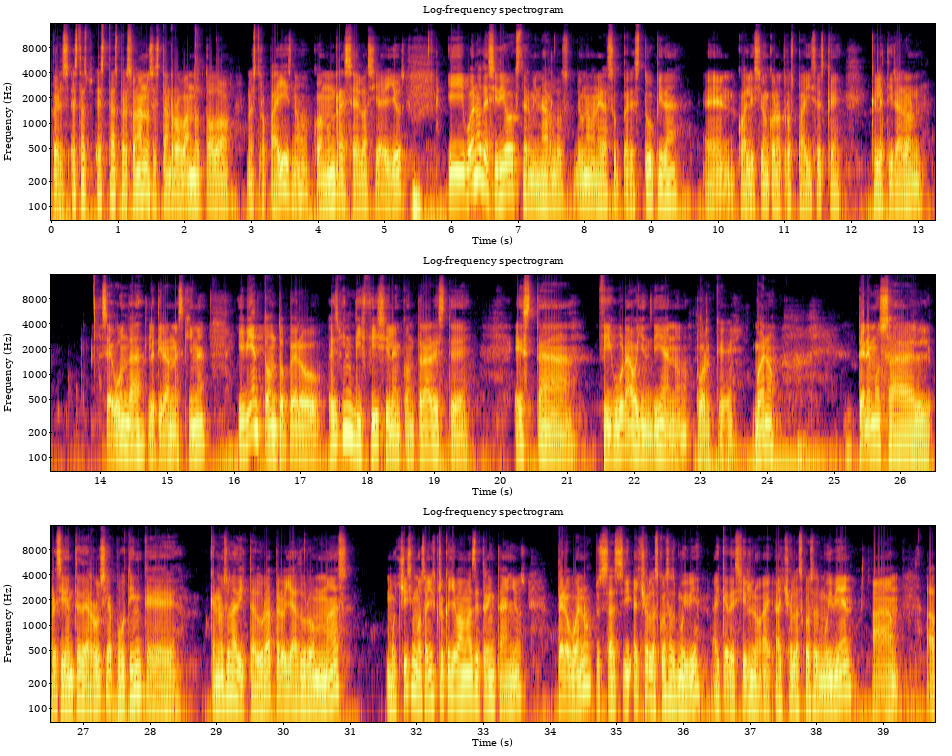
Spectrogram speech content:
estas personas nos están robando todo nuestro país, ¿no? Con un recelo hacia ellos. Y bueno, decidió exterminarlos de una manera súper estúpida, en coalición con otros países que, le tiraron segunda, le tiraron esquina. Y bien tonto, pero es bien difícil encontrar este, esta figura hoy en día, ¿no? Porque, bueno, tenemos al presidente de Rusia, Putin, que que no es una dictadura, pero ya duró más, muchísimos años, creo que lleva más de 30 años. Pero bueno, pues ha hecho las cosas muy bien, hay que decirlo, ha, hecho las cosas muy bien, ha,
